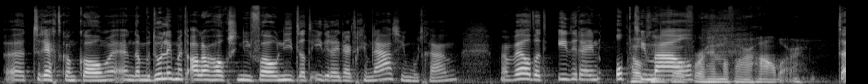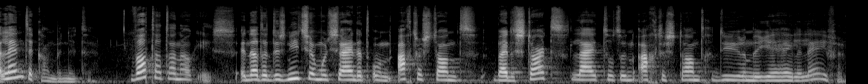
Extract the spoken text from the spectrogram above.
eh, terecht kan komen. En dan bedoel ik met allerhoogste niveau niet dat iedereen naar het gymnasium moet gaan, maar wel dat iedereen optimaal voor hem of haar haalbaar. talenten kan benutten. Wat dat dan ook is. En dat het dus niet zo moet zijn dat een achterstand bij de start leidt tot een achterstand gedurende je hele leven.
